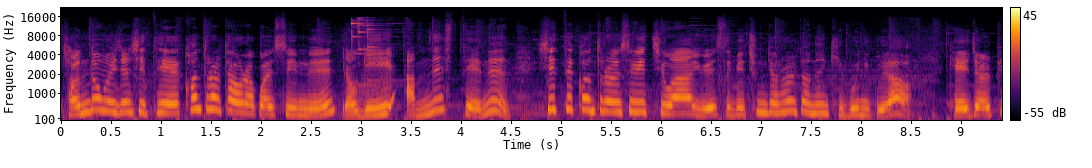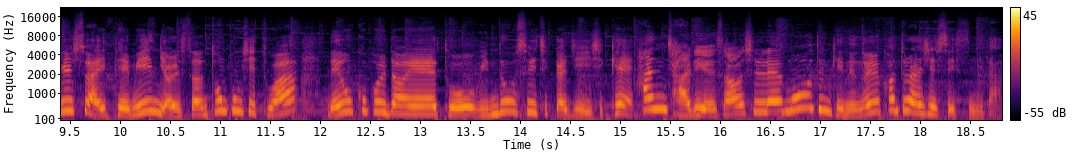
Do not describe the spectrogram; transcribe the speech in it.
전동 의전 시트의 컨트롤 타워라고 할 수 있는 여기 암레스트에는 시트 컨트롤 스위치와 USB 충전 홀더는 기본이고요. 계절 필수 아이템인 열선 통풍 시트와 네온컵 홀더에 도 윈도우 스위치까지 이식해 한 자리에서 실내 모든 기능을 컨트롤하실 수 있습니다.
